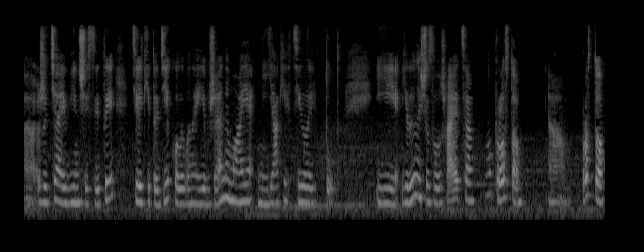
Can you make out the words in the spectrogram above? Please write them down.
е, життя і в інші світи тільки тоді, коли в неї вже немає ніяких цілей тут. І єдине, що залишається, ну просто, просто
